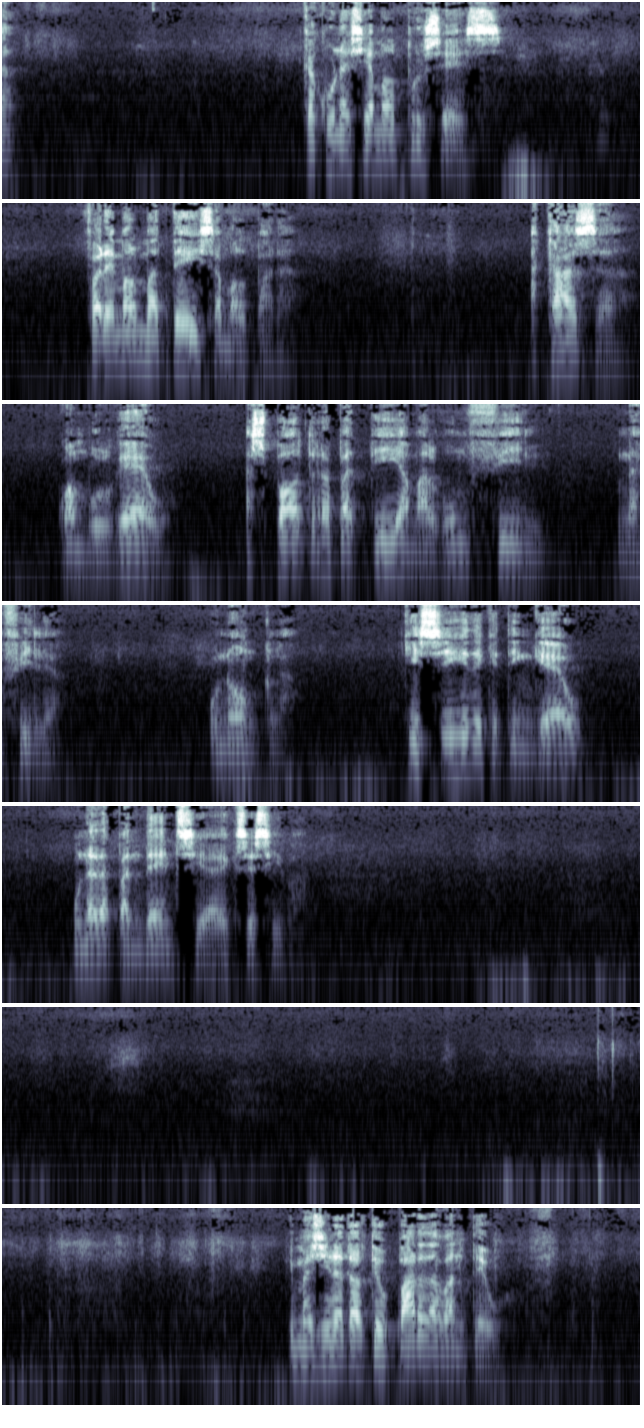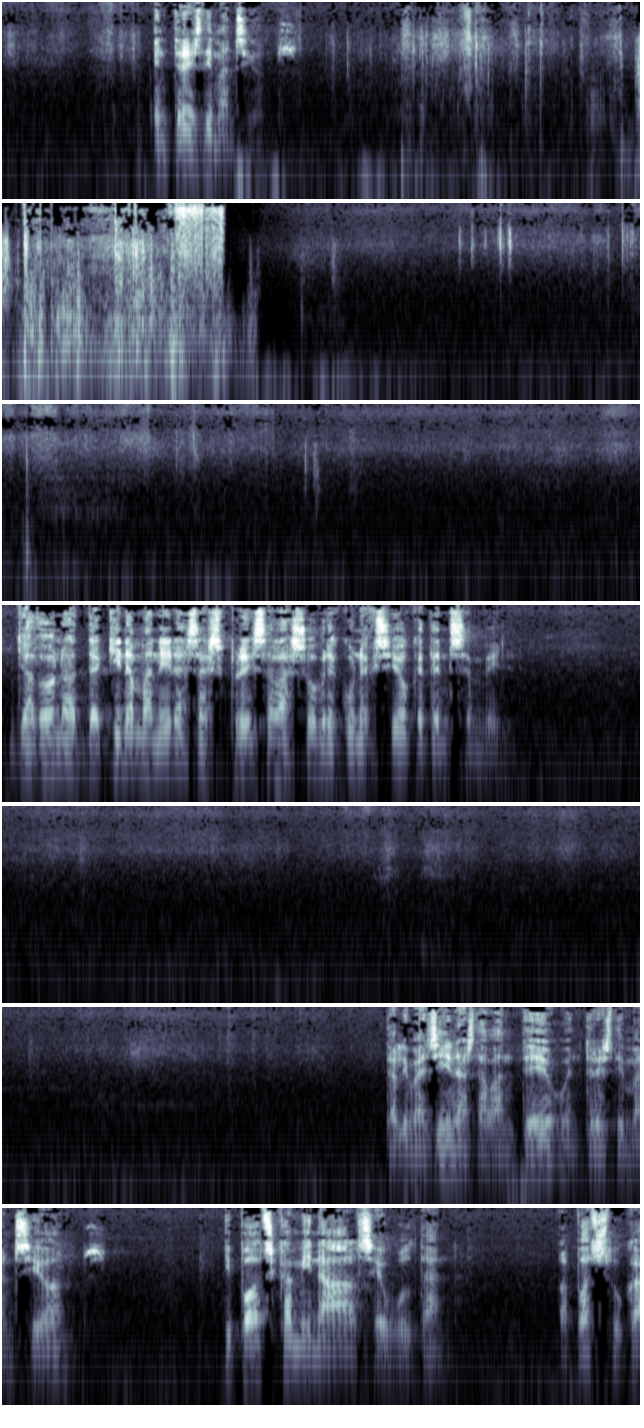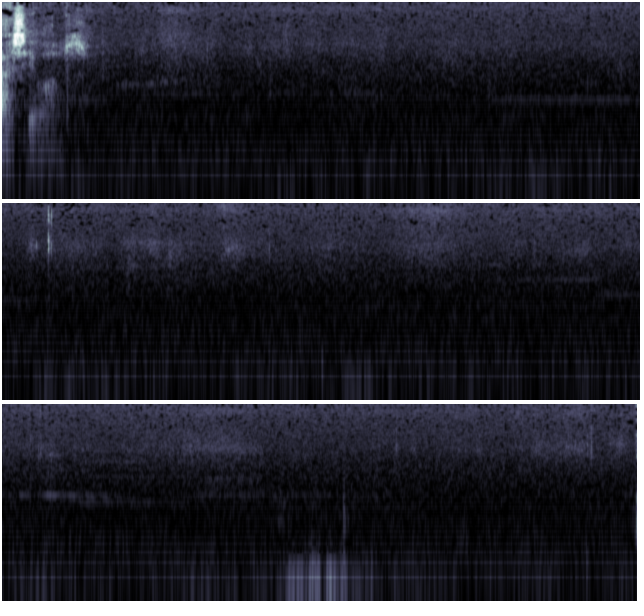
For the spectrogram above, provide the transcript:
que coneixem el procés Farem el mateix amb el Pare. A casa, quan vulgueu, es pot repetir amb algun fill, una filla, un oncle, qui sigui de que tingueu una dependència excessiva. Imagina't el teu pare davant teu en tres dimensions. I adona't de quina manera s'expressa la sobreconnexió que tens amb ell. Te l'imagines davant teu en tres dimensions i pots caminar al seu voltant. El pots tocar si vols.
